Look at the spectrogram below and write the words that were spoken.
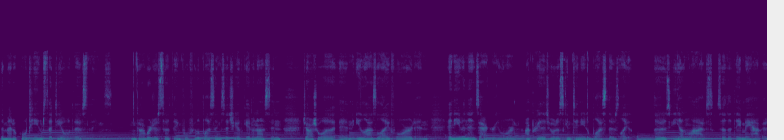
the medical teams that deal with those things. And God, we're just so thankful for the blessings that you have given us in Joshua and Eli's life, Lord, and, and even in Zachary, Lord. I pray that you'll just continue to bless those light, those young lives so that they may have a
